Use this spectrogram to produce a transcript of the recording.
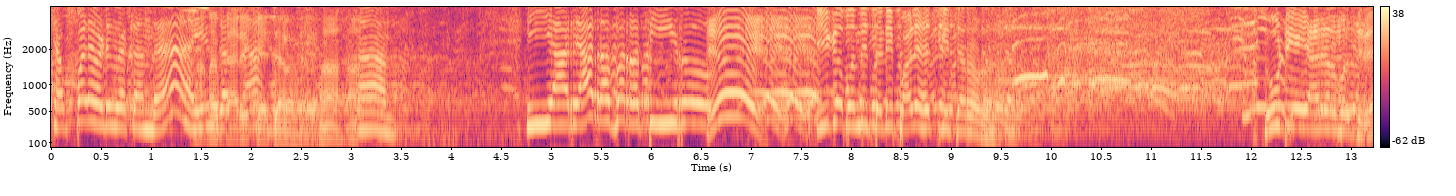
ಚಪ್ಪಾಳೆ ಹೊಡಿಬೇಕಂದ. ಏನ್ ನನಗೆ ಬ್ಯಾರೆ ಗೊತ್ತಾ? ಕೇಳ್ತಾಳ ಹಾ. ಹಾ. ಯಾರ್ಯಾರ ಬರತೀರೋ? ಏ! ಈಗ ಬಂದಿ ತಡಿ ಪಾಳೆ ಹಚ್ಚಿಚಾರ ಅವ್ರು. ಸೂಟಿಗೆ ಯಾರ್ಯಾರು ಬರ್ತೀರಿ?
